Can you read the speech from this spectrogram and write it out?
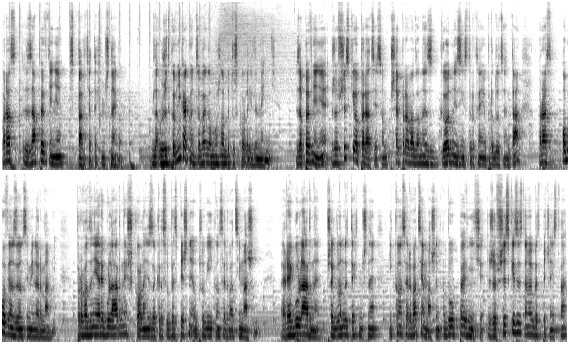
oraz zapewnienie wsparcia technicznego. Dla użytkownika końcowego można by tu z kolei wymienić Zapewnienie, że wszystkie operacje są przeprowadzane zgodnie z instrukcjami producenta oraz obowiązującymi normami. Prowadzenie regularnych szkoleń z zakresu bezpiecznej obsługi i konserwacji maszyn. Regularne przeglądy techniczne i konserwacja maszyn, aby upewnić się, że wszystkie systemy bezpieczeństwa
